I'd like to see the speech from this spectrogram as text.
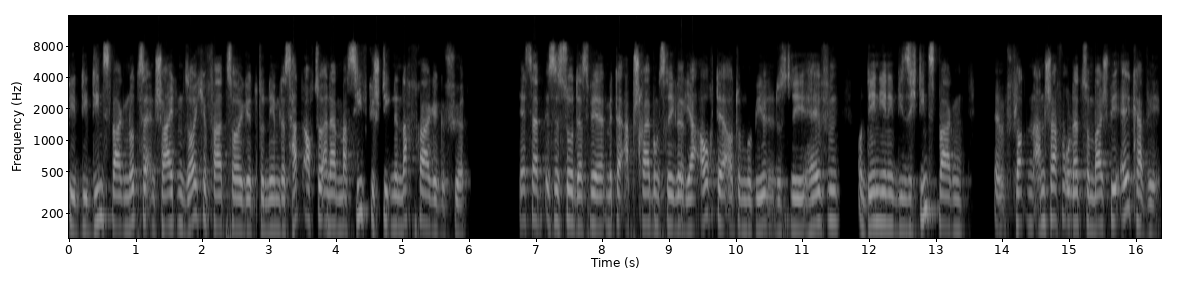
die, die Dienstwagennutzer entscheiden, solche Fahrzeuge zu nehmen. Das hat auch zu einer massiv gestiegenen Nachfrage geführt. Deshalb ist es so, dass wir mit der Abschreibungsregel ja auch der Automobilindustrie helfen und denjenigen, die sich Dienstwagenflotten anschaffen oder zum Beispiel Lkw.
